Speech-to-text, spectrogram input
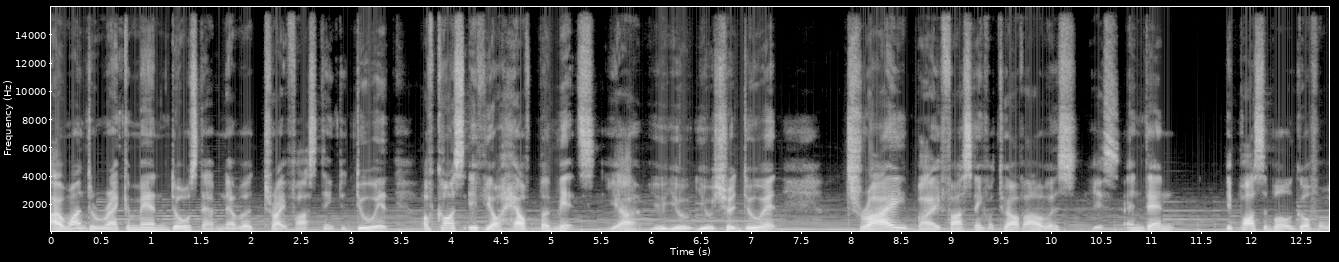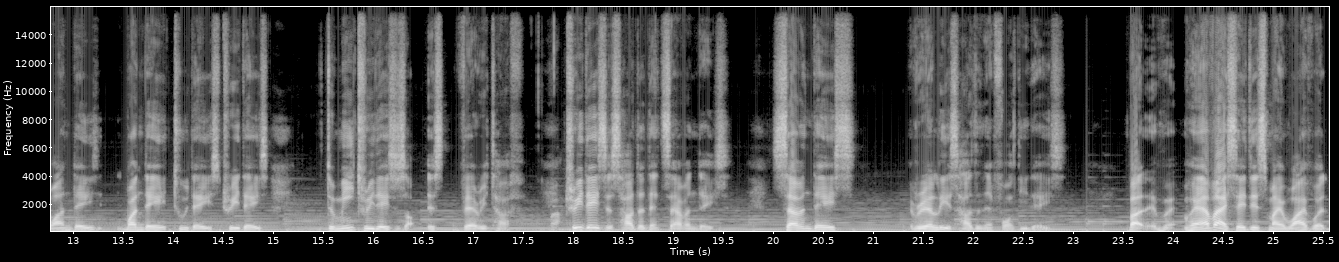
I want to recommend those that have never tried fasting to do it. Of course, if your health permits, yeah, you, you, you should do it. Try by fasting for 12 hours Yes. and then, if possible, go for one day, one day, two days, three days. To me, three days is, is very tough. Wow. Three days is harder than seven days. Seven days really is harder than 40 days. But whenever I say this, my wife would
